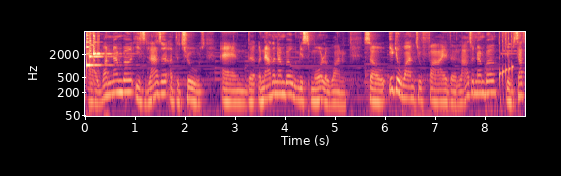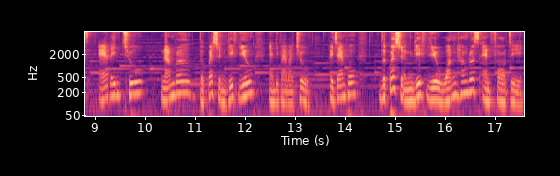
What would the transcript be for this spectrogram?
uh, one number is larger of the two and the, another number will be smaller one. So if you want to find the larger number, you just add in two number the question gives you and divide by 2. Example, the question gives you 140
